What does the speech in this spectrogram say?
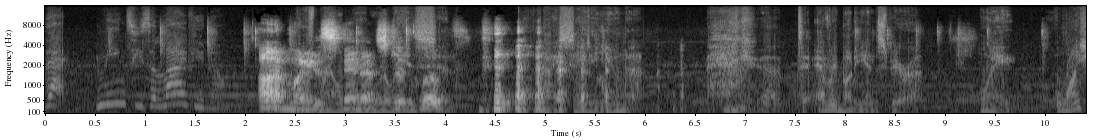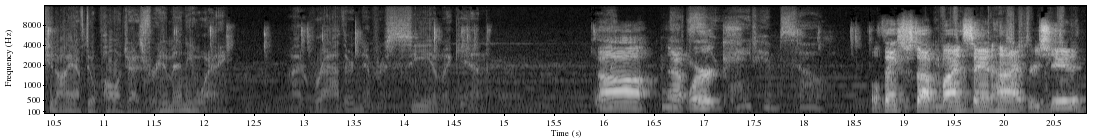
That means he's alive, you know. I have money to if my old spend man on strip really is clubs. What would I say to Yuna? Heck, uh, to everybody in Spira. Wait, why should I have to apologize for him anyway? I'd rather never see him again. Ah, Makes at work. So. Well, thanks for stopping by and saying hi. Appreciate it.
